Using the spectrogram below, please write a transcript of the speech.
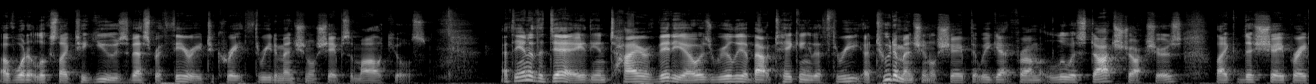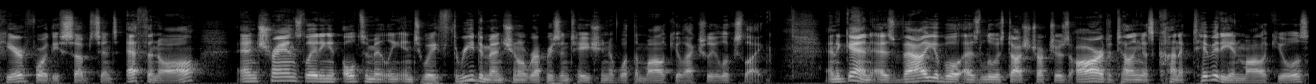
of what it looks like to use VSEPR theory to create three-dimensional shapes of molecules. At the end of the day, the entire video is really about taking the three, a two-dimensional shape that we get from Lewis dot structures, like this shape right here for the substance ethanol, and translating it ultimately into a three-dimensional representation of what the molecule actually looks like. And again, as valuable as Lewis dot structures are to telling us connectivity in molecules,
